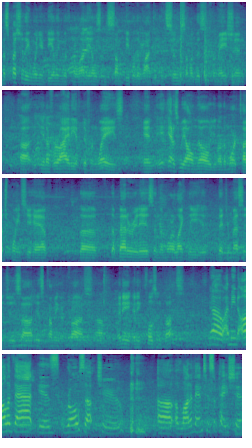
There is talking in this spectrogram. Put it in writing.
especially when you're dealing with millennials and some people that want to consume some of this information uh, in a variety of different ways. And as we all know, you know, the more touch points you have, the the better it is, and the more likely that your message is uh, is coming across. Um, any any closing thoughts? No, I mean all of that is rolls up to uh, a lot of anticipation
